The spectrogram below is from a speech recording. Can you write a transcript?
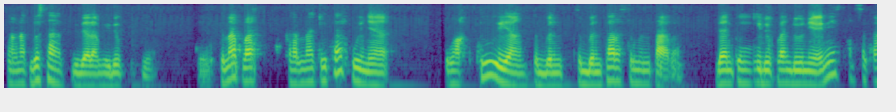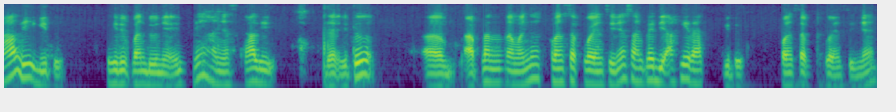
sangat besar di dalam hidupnya. Kenapa? Karena kita punya waktu yang sebentar sementara dan kehidupan dunia ini sekali gitu. Kehidupan dunia ini hanya sekali dan itu uh, apa namanya konsekuensinya sampai di akhirat gitu. Konsekuensinya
